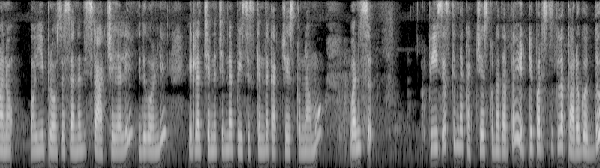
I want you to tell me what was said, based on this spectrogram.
మనం ఈ ప్రాసెస్ అన్నది స్టార్ట్ చేయాలి. ఇదిగోండి ఇట్లా చిన్న చిన్న పీసెస్ కింద కట్ చేసుకున్నాము. వన్స్ పీసెస్ కింద కట్ చేసుకున్న తర్వాత ఎట్టి పరిస్థితుల్లో కడగొద్దు.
